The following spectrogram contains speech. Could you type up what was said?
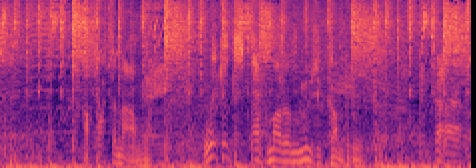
Aparte naam. Wicked Stepmother Music Company.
